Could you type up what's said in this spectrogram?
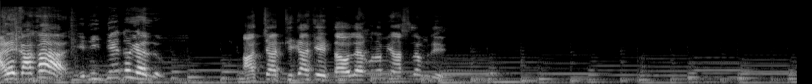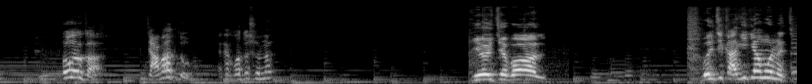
আরে কাকা এদিক দিয়ে তো গেল। আচ্ছা ঠিক আছে তাহলে এখন আমি আসলাম রে। ও কাকা যাবা তো। একটা কথা শোনা কি হয়েছে বল? বলছি কাকি কেমন আছে?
